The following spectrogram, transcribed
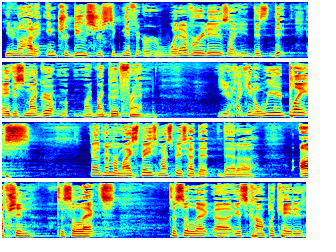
You don't know how to introduce your significant or whatever it is. Like this, this hey, this is my girl, my, my good friend. You're like in a weird place. You guys remember MySpace? MySpace had that that uh, option to select to select. Uh, it's complicated,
